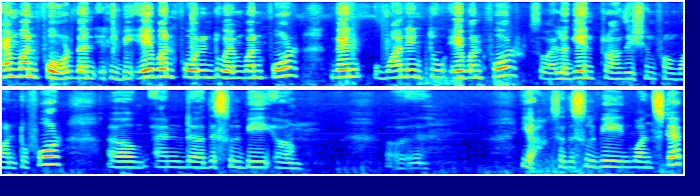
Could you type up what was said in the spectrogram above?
M 14 then it will be A 14 into M 14 then 1 into A 14. So, I will again transition from 1 to 4 uh, and uh, this will be um, uh, yeah. So, this will be in one step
